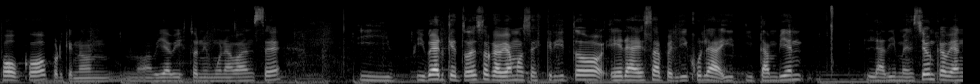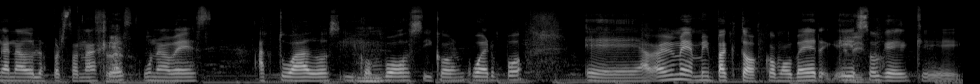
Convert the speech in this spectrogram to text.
poco, porque no, no había visto ningún avance, y, y ver que todo eso que habíamos escrito era esa película y, y también la dimensión que habían ganado los personajes Claro. una vez actuados y con voz y con cuerpo. eh, a mí me, me impactó como ver Qué eso que, que-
